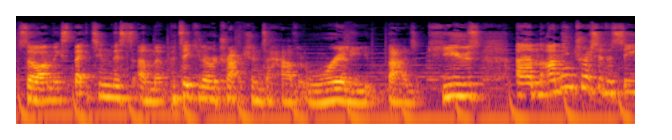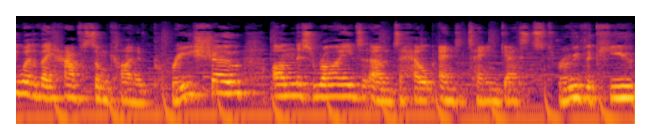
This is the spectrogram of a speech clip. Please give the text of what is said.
So I'm expecting this um, particular attraction to have really bad queues. Um, I'm interested to see whether they have some kind of pre-show on this ride um, to help entertain guests through the queue,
